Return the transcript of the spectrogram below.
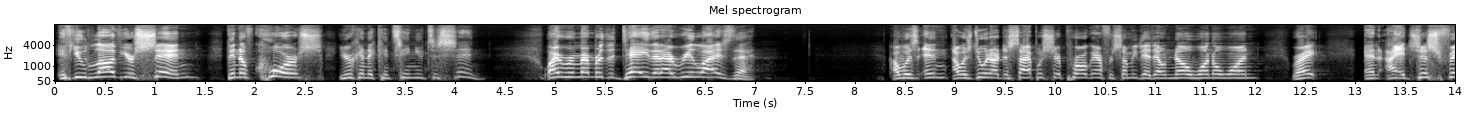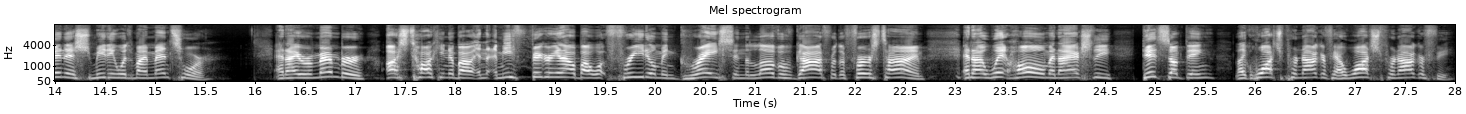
If you love your sin, then of course you're going to continue to sin. Well, I remember the day that I realized that. I was in I was doing our discipleship program for some of you that don't know 101, right? And I had just finished meeting with my mentor. And I remember us talking about and me figuring out about what freedom and grace and the love of God for the first time. And I went home and I actually did something like watch pornography. I watched pornography.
